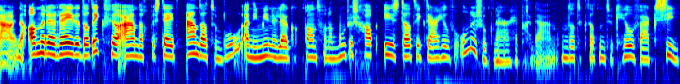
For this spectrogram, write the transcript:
Nou, de andere reden dat ik veel aandacht besteed aan dat taboe, aan die minder leuke kant van het moederschap, is dat ik daar heel veel onderzoek naar heb gedaan. Omdat ik dat natuurlijk heel vaak zie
